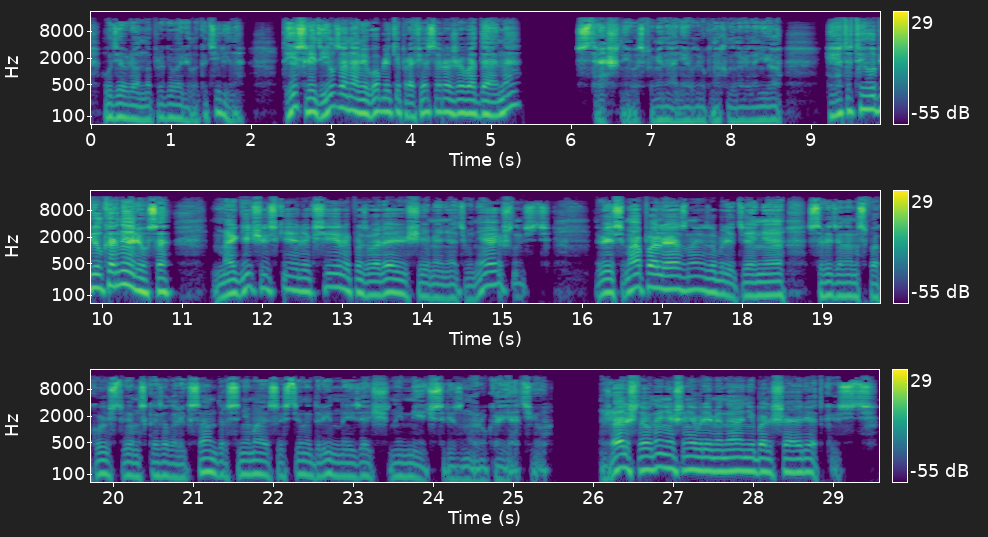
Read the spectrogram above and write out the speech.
— удивленно проговорила Катерина. — Ты следил за нами в облике профессора Живодана? Страшные воспоминания вдруг нахлынули на нее. — И это ты убил Корнелиуса? — Магические эликсиры, позволяющие менять внешность «Весьма полезное изобретение», — с ледяным спокойствием сказал Александр, снимая со стены длинный изящный меч с резной рукоятью. «Жаль, что в нынешние времена небольшая редкость».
